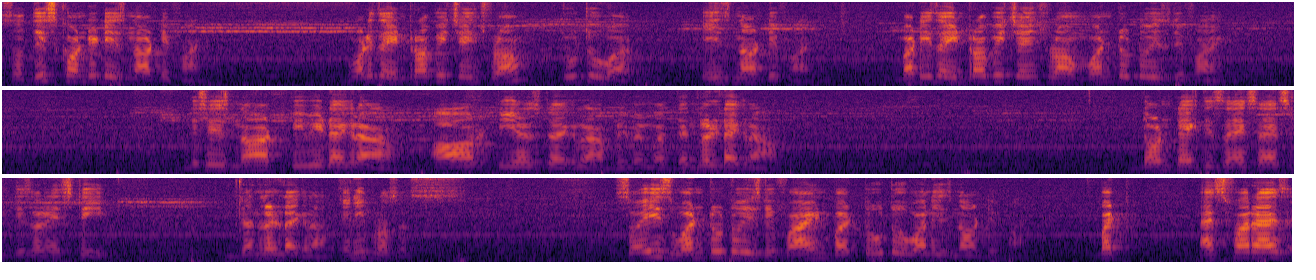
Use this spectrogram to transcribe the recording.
So this quantity is not defined. What is the entropy change from 2 to 1 is not defined. But is the entropy change from 1 to 2 is defined. This is not PV diagram or TS diagram. Remember, general diagram. Don't take this S as this one is T. General diagram, any process. So is 1 to 2 is defined, but 2 to 1 is not defined. But as far as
